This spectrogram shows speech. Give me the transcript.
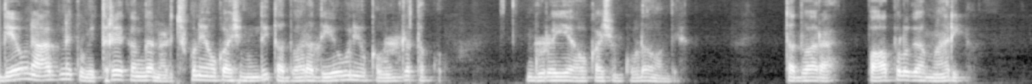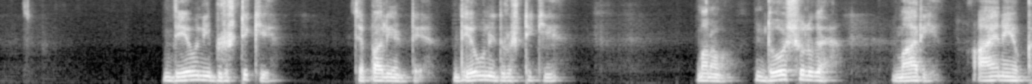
దేవుని ఆజ్ఞకు వ్యతిరేకంగా నడుచుకునే అవకాశం ఉంది తద్వారా దేవుని యొక్క ఉగ్రతకు గురయ్యే అవకాశం కూడా ఉంది. తద్వారా పాపులుగా మారి దేవుని దృష్టికి చెప్పాలి అంటే దేవుని దృష్టికి మనం దోషులుగా మారి ఆయన యొక్క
